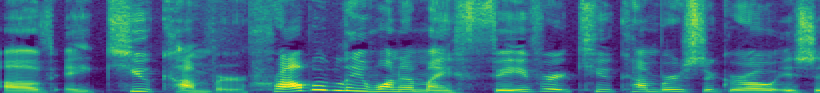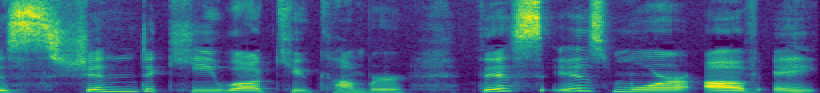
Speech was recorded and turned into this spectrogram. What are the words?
of a cucumber. Probably one of my favorite cucumbers to grow is just Shintokiwa cucumber. This is more of a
